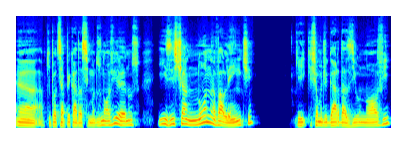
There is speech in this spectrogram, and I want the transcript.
eh, que pode ser aplicada acima dos 9 anos. E existe a nona valente, que, que chama de Gardasil 9,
